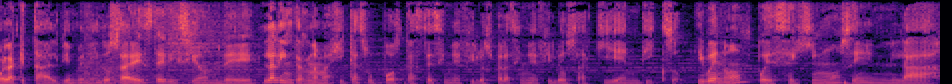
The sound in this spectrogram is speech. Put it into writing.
Hola, ¿qué tal? Bienvenidos a esta edición de La Linterna Mágica, su podcast de cinéfilos para cinéfilos aquí en Dixo. Y bueno, pues seguimos en la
